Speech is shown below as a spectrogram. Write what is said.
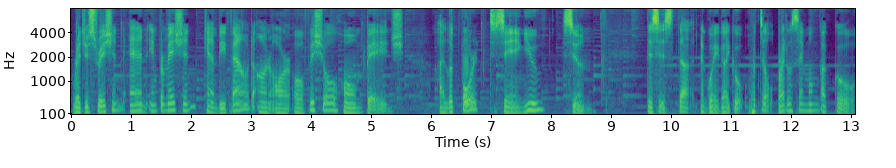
Registration and information can be found on our official homepage. I look forward to seeing you soon. This is the Nagoya Gaigo Hotel Bridal Senmon Gakko,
